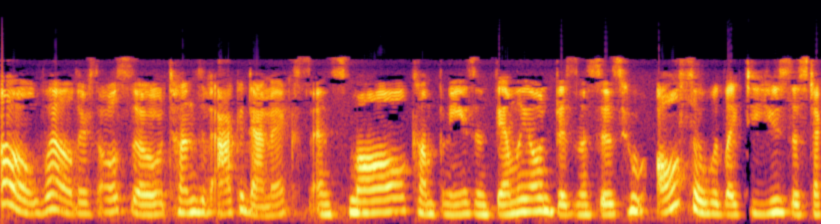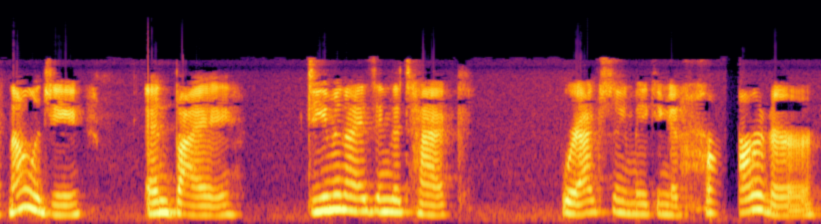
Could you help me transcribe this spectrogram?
oh, well, there's also tons of academics and small companies and family owned businesses who also would like to use this technology. And by demonizing the tech, we're actually making it harder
